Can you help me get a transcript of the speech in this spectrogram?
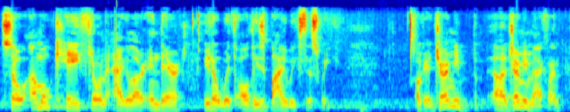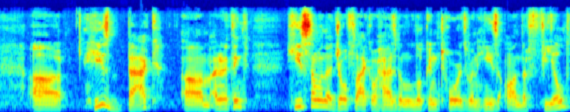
so I'm okay throwing Agholor in there, you know, with all these bye weeks this week. Okay, Jeremy uh, Jeremy Maclin, uh, he's back, um, and I think he's someone that Joe Flacco has been looking towards when he's on the field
